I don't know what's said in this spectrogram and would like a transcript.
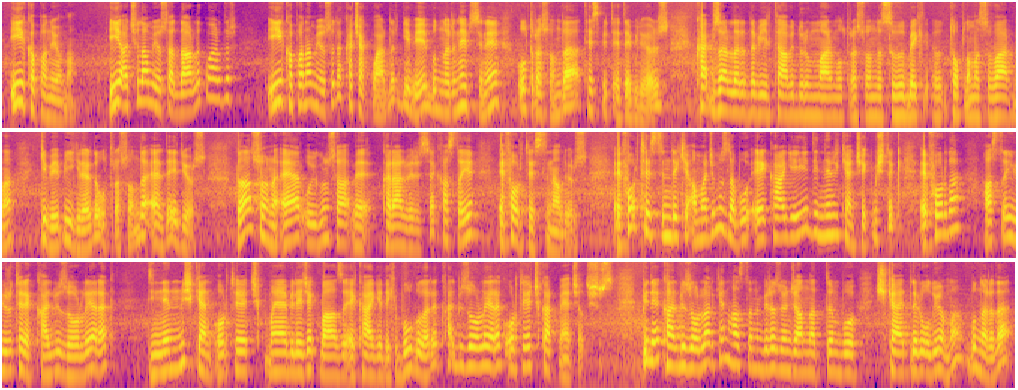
İyi kapanıyor mu? İyi açılamıyorsa darlık vardır. İyi kapanamıyorsa da kaçak vardır gibi bunların hepsini ultrasonda tespit edebiliyoruz. Kalp zarlarında bir iltihabi durum var mı? Ultrasonda sıvı toplaması var mı? Gibi bilgileri de ultrasonda elde ediyoruz. Daha sonra eğer uygunsa ve karar verirsek hastayı efor testini alıyoruz. Efor testindeki amacımız da bu EKG'yi dinlenirken çekmiştik. Eforda hastayı yürüterek, kalbi zorlayarak dinlenmişken ortaya çıkmayabilecek bazı EKG'deki bulguları kalbi zorlayarak ortaya çıkartmaya çalışırız. Bir de kalbi zorlarken hastanın biraz önce anlattığım bu şikayetleri oluyor mu? Bunları da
